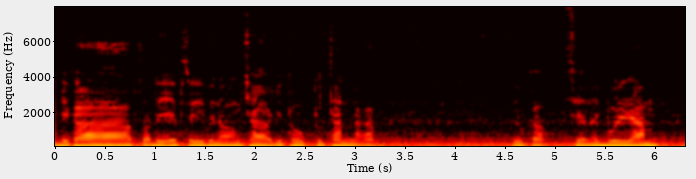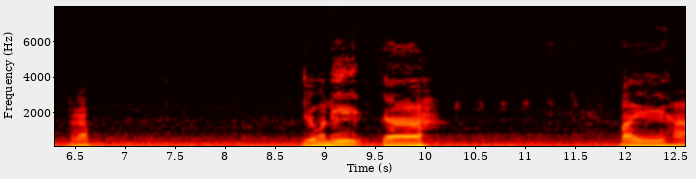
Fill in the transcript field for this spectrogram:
วัสดีครับ สวัสดี FC พี่น้องชาว YouTube ทุกท่านนะครับ อยู่กับเสียน้อยบุรีรัมนะครับ เดี๋ยววันนี้จะ ไปหา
